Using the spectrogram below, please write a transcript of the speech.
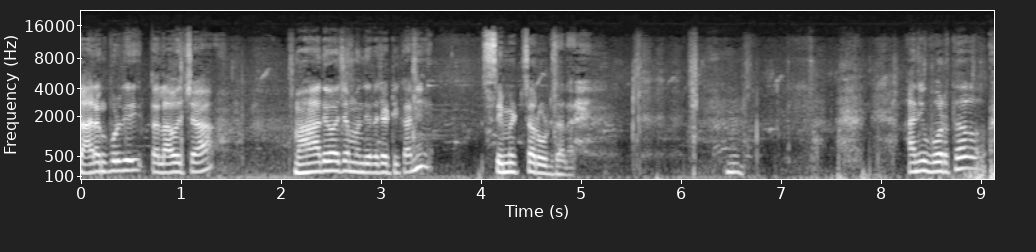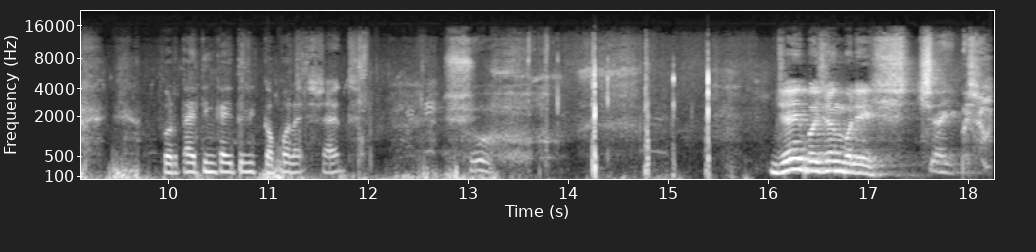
सारंगपुरी तलावाच्या महादेवाच्या मंदिराच्या ठिकाणी सिमेंटचा रोड झाला आहे. आणि वरत वरत आय थिंक काहीतरी कपल आहे शायद. शो. जय बजरंग बली जय बजरंग.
